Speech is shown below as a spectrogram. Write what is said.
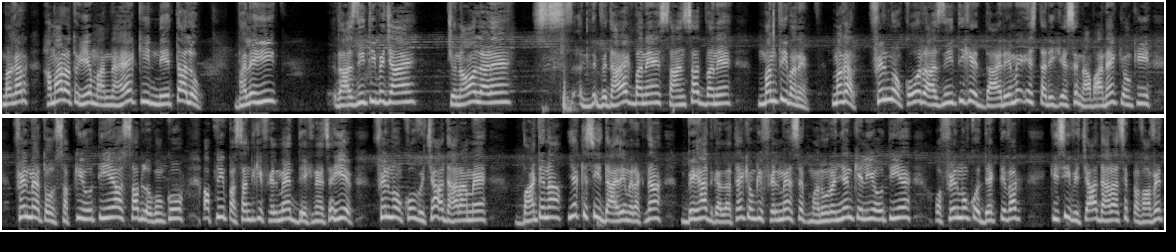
मगर हमारा तो ये मानना है कि नेता लोग भले ही राजनीति में जाएँ, चुनाव लड़ें विधायक बने, सांसद बने, मंत्री बने मगर फ़िल्मों को राजनीति के दायरे में इस तरीके से ना बांधें, क्योंकि फ़िल्में तो सबकी होती हैं और सब लोगों को अपनी पसंद की फ़िल्में देखना चाहिए। फ़िल्मों को विचारधारा में बांटना या किसी दायरे में रखना बेहद गलत है, क्योंकि फ़िल्में सिर्फ़ मनोरंजन के लिए होती हैं और फ़िल्मों को देखते वक्त किसी विचारधारा से प्रभावित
